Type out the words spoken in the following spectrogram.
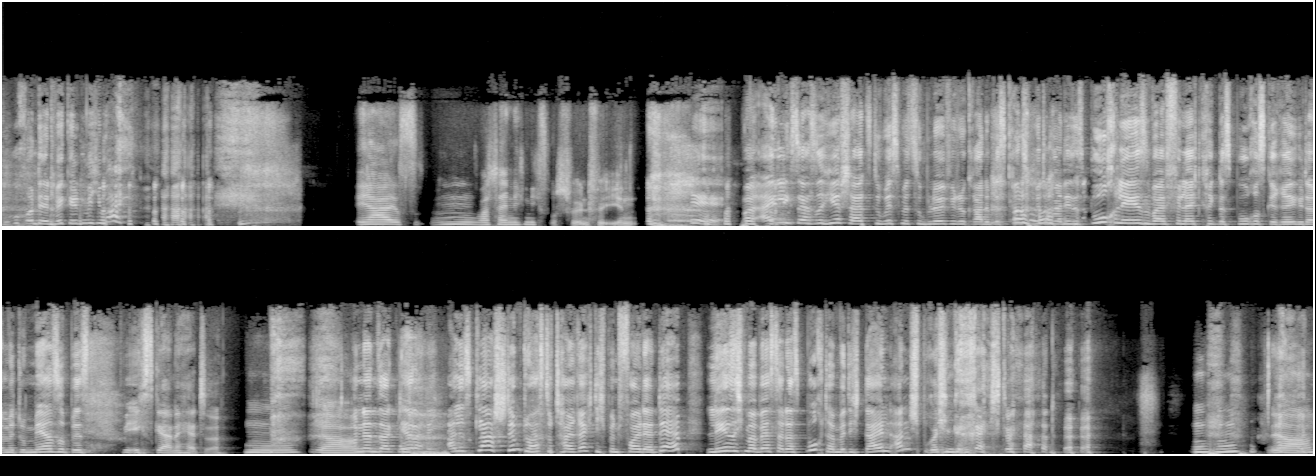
Buch und entwickle mich weiter? Ja, ist mh, hm, wahrscheinlich nicht so schön für ihn. Nee, weil eigentlich sagst du, hier Schatz, du bist mir zu blöd, wie du gerade bist. Kannst du bitte mal dieses Buch lesen, weil vielleicht kriegt das Buch es geregelt, damit du mehr so bist, wie ich es gerne hätte. Mm, ja. Und dann sagt er dann nicht, alles klar, stimmt, du hast total recht, ich bin voll der Depp. Lese ich mal besser das Buch, damit ich deinen Ansprüchen gerecht werde. Mhm, ja.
